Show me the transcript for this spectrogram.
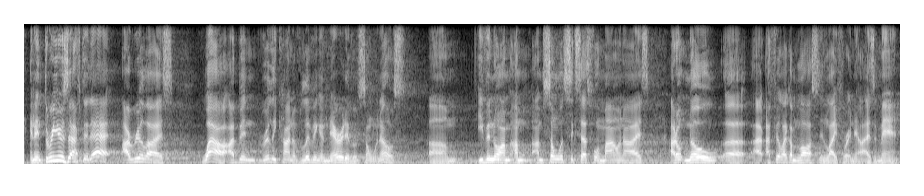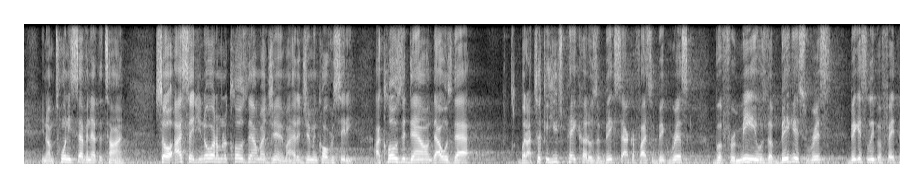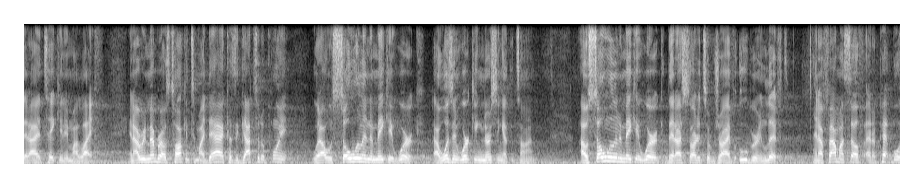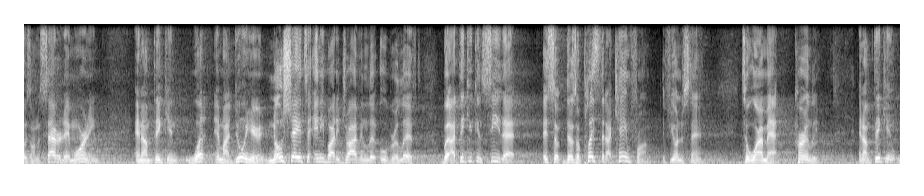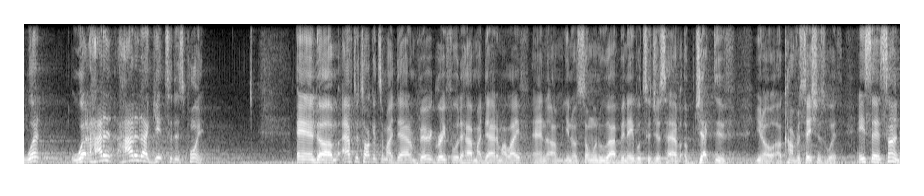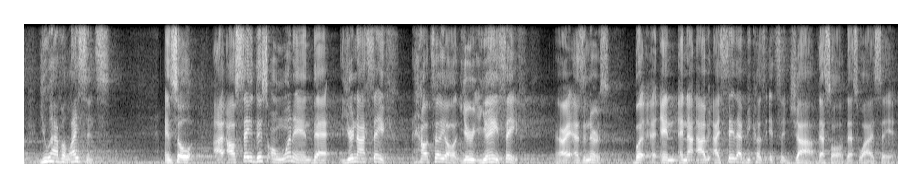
And then three years after that, I realized wow, I've been really kind of living a narrative of someone else. Um, even though I'm, I'm, I'm somewhat successful in my own eyes, I don't know, uh, I, I, feel like I'm lost in life right now as a man. You know, I'm 27 at the time. So I said, you know what, I'm gonna close down my gym. I had a gym in Culver City. I closed it down, that was that. But I took a huge pay cut. It was a big sacrifice, a big risk. But for me, it was the biggest risk, biggest leap of faith that I had taken in my life. And I remember I was talking to my dad because it got to the point where I was so willing to make it work. I wasn't working nursing at the time. I was so willing to make it work that I started to drive Uber and Lyft. And I found myself at a Pep Boys on a Saturday morning, and I'm thinking, what am I doing here? No shade to anybody driving Uber or Lyft, but I think you can see that it's a, there's a place that I came from, if you understand, to where I'm at currently. And I'm thinking, what, what, how did, how did I get to this point? And um, after talking to my dad, I'm very grateful to have my dad in my life, and um, you know, someone who I've been able to just have objective, you know, uh, conversations with. And he said, "Son, you have a license." And so I, will say this on one end that you're not safe. I'll tell y'all, you're you ain't safe, all right, as a nurse. But and and I, I say that because it's a job. That's all. That's why I say it.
